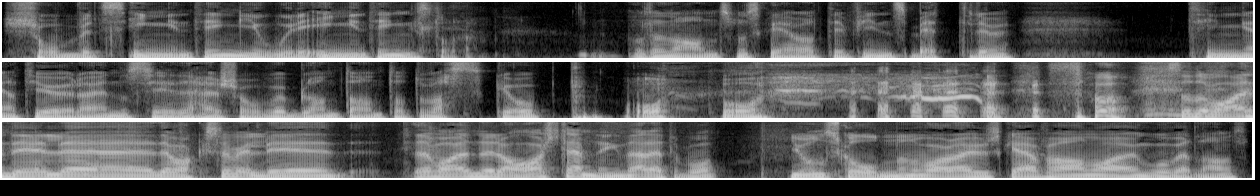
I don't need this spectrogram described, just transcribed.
'Showets ingenting gjorde ingenting'. Stod det. og så en annen som skrev at det fins bedre ting at gjøre enn å se det her showet, blant annet at vaske opp. Oh. Og, så, så det var en del eh, Det var ikke så veldig Det var en rar stemning der etterpå. Jon Skolmen var der, husker jeg, for han var jo en god venn av oss.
